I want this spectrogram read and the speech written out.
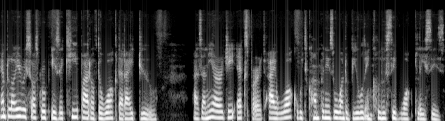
Employee Resource Group is a key part of the work that I do. As an ERG expert, I work with companies who want to build inclusive workplaces.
